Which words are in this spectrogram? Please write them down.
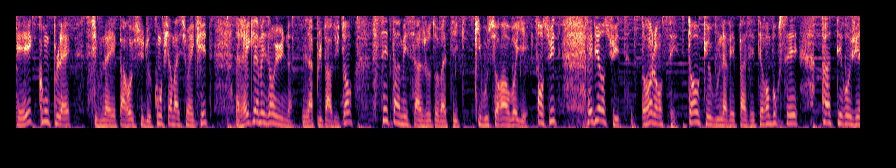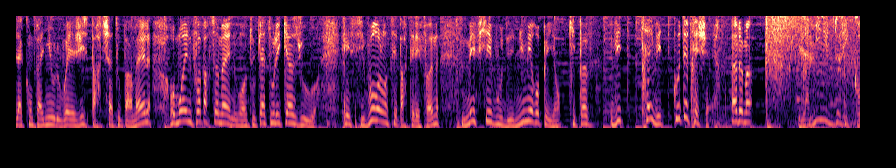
et est complet. Si vous n'avez pas reçu de confirmation écrite, réclamez-en une. La plupart du temps, c'est un message automatique qui vous sera envoyé. Ensuite, eh bien ensuite, relancez. Tant que vous n'avez pas été remboursé, interrogez la compagnie ou le voyagiste par chat ou par mail, au moins une fois par semaine ou en tout cas tous les 15 jours. Et si vous relancez par téléphone, méfiez-vous des numéros payants qui peuvent vite, très vite, coûter très cher. À demain. La minute de l'écho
